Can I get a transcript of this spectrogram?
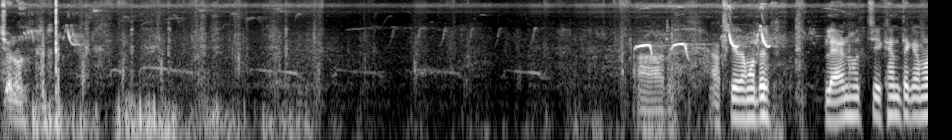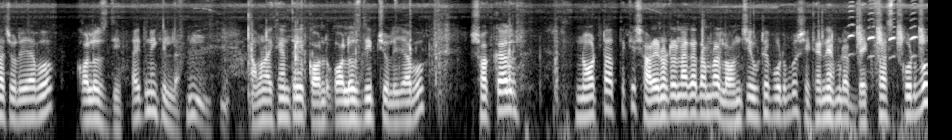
চলুন। আর আজকের আমাদের প্ল্যান হচ্ছে এখান থেকে আমরা চলে যাব কলসদ্বীপ। তাই তো নিখিল্লা আমরা এখান থেকে কল- কলসদ্বীপ চলে যাব। সকাল নটা থেকে সাড়ে নটা নাগাদ আমরা লঞ্চে উঠে পড়ব সেখানে আমরা ব্রেকফাস্ট করব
